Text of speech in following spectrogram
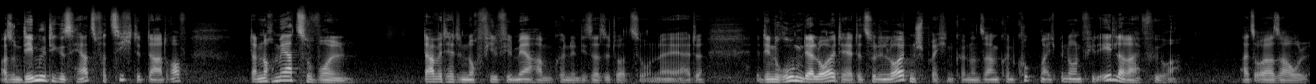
Also ein demütiges Herz verzichtet darauf, dann noch mehr zu wollen. David hätte noch viel, viel mehr haben können in dieser Situation. Ne? Er hätte den Ruhm der Leute, er hätte zu den Leuten sprechen können und sagen können, guck mal, ich bin noch ein viel edlerer Führer als euer Saul.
